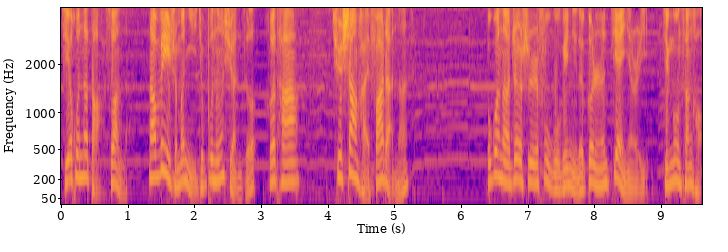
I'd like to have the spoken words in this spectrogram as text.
结婚的打算了，那为什么你就不能选择和他去上海发展呢？不过呢，这是复古给你的个人建议而已，仅供参考。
